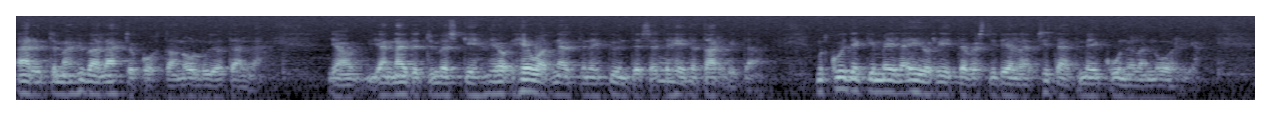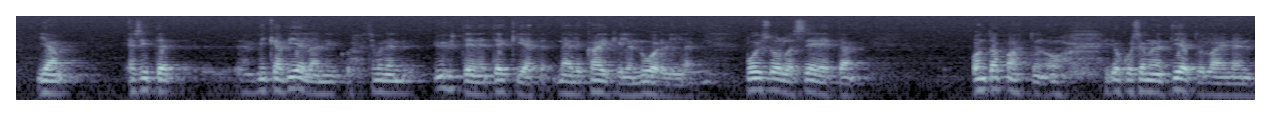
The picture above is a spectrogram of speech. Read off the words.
äärettömän hyvä lähtökohta on ollut jo tällä. Ja, ja näytetty myöskin, he, he ovat näyttäneet kynteessä, että mm. heitä tarvitaan. Mutta kuitenkin meillä ei ole riittävästi vielä sitä, että me ei kuunnella nuoria. Ja ja sitten mikä vielä niin semmoinen yhteinen tekijä näille kaikille nuorille voisi olla se, että on tapahtunut joku semmoinen tietynlainen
